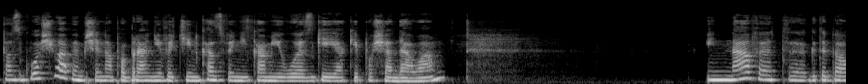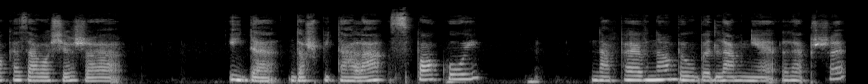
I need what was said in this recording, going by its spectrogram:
to zgłosiłabym się na pobranie wycinka z wynikami USG, jakie posiadałam. I nawet gdyby okazało się, że idę do szpitala, spokój na pewno byłby dla mnie lepszy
